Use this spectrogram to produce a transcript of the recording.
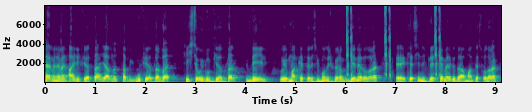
Hemen hemen aynı fiyatta. Yalnız tabii bu fiyatlarda hiç de uygun fiyatlar değil. E, Marketler için konuşmuyorum. Genel olarak e, kesinlikle temel gıda maddesi olarak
